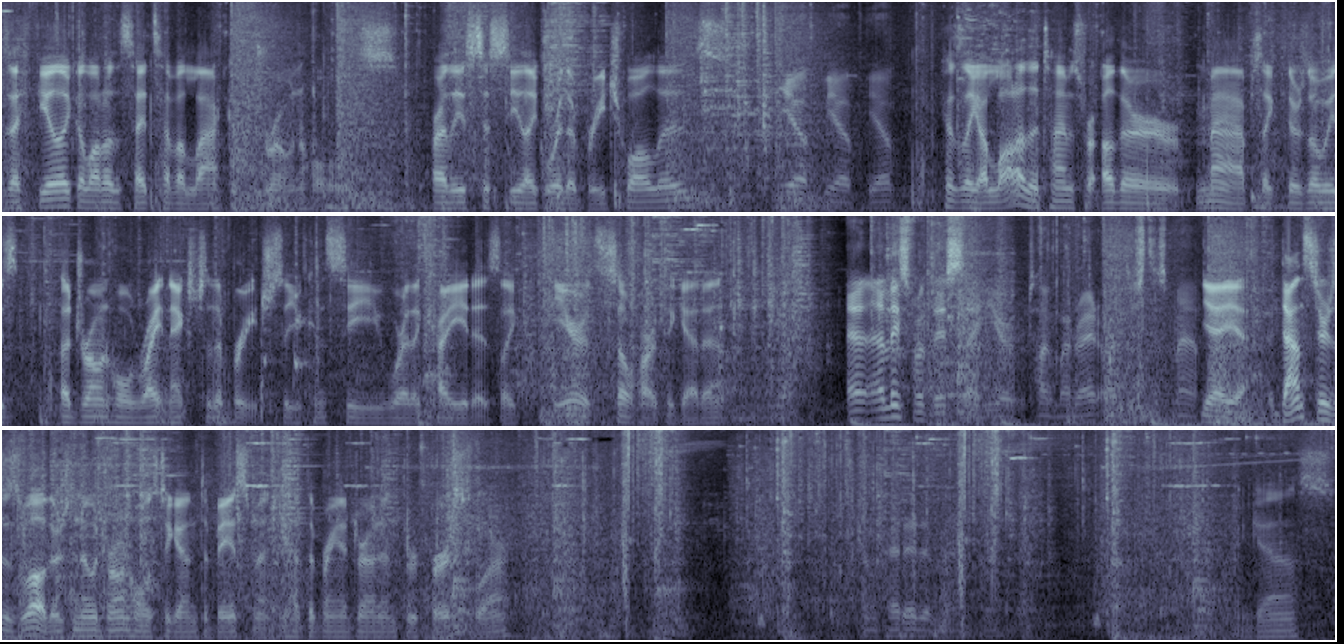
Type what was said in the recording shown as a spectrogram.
is I feel like a lot of the sites have a lack of drone holes, or at least to see like where the breach wall is. Yep, yep, yep. Because like a lot of the times for other maps, like there's always a drone hole right next to the breach, so you can see where the kite is. Like here, it's so hard to get it. At, least for this side you're talking about, right? Or just this map? Yeah, yeah. Downstairs as well. There's no drone holes to get into basement. You have to bring a drone in through first floor. Competitive, man. I guess.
